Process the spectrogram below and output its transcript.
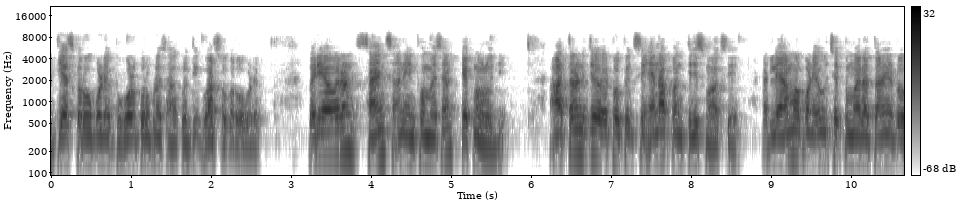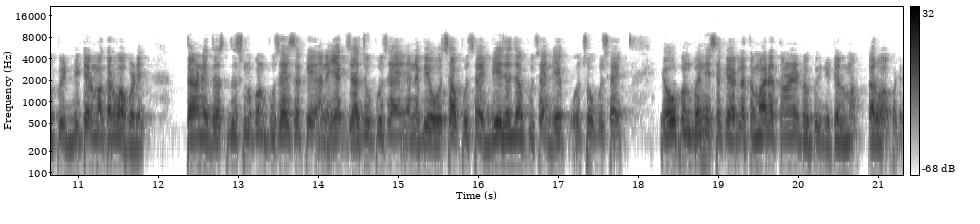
ઇતિહાસ કરવો પડે, ભૂગોળ કરવો પડે, સાંસ્કૃતિક વારસો કરવો પડે. પર્યાવરણ સાયન્સ અને ઇન્ફોર્મેશન ટેકનોલોજી આ ત્રણ જે ટોપિક છે એના પણ ત્રીસ માર્ક છે. એટલે આમાં પણ એવું છે કે તમારે ત્રણેય ટોપિક ડિટેલમાં કરવા પડે. ત્રણે દસ, દસનું પણ પૂછાઈ શકે અને એક જાજુ પૂછાય અને બે ઓછા પૂછાય, બે જાજા પૂછાય અને એક ઓછું પૂછાય. એવો પણ બની શકે એટલે તમારે ત્રણેય ટોપિક ડિટેલમાં કરવા પડે.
